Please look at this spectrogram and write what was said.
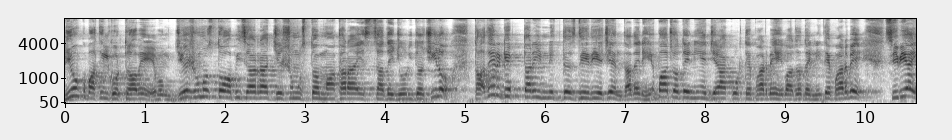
নিয়োগ বাতিল করতে হবে এবং যে সমস্ত অফিসাররা, যে সমস্ত মাথারা এর সাথে জড়িত ছিল, তাদের গ্রেপ্তারির নির্দেশ দিয়ে দিয়েছেন। তাদের হেফাজতে নিয়ে জেরা করতে পারবে, হেফাজতে নিতে পারবে। সিবিআই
